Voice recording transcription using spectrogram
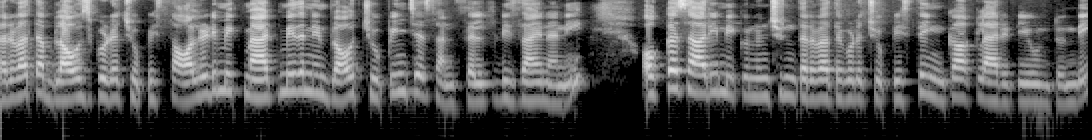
తర్వాత బ్లౌజ్ కూడా చూపిస్తా. ఆల్రెడీ మీకు మ్యాట్ మీద నేను బ్లౌజ్ చూపించేశాను సెల్ఫ్ డిజైన్ అని. ఒక్కసారి మీకు నుంచిన తర్వాత కూడా చూపిస్తే ఇంకా క్లారిటీ ఉంటుంది.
